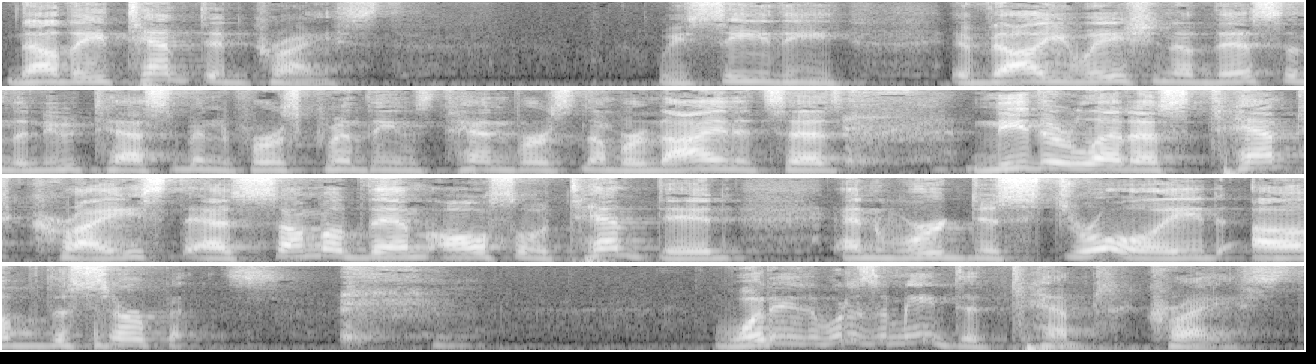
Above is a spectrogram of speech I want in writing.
Now they tempted Christ. We see the evaluation of this in the New Testament in 1 Corinthians 10, verse number 9. It says, Neither let us tempt Christ, as some of them also tempted and were destroyed of the serpents. What, is, what does it mean to tempt Christ?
